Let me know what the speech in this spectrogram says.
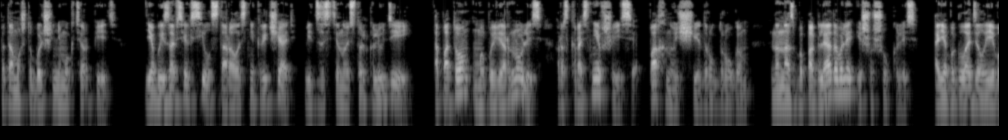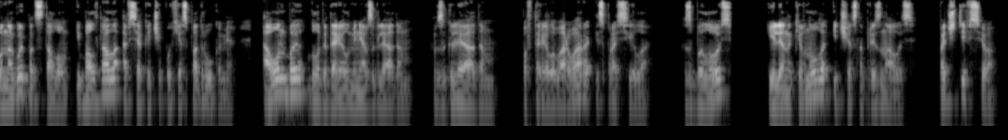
потому что больше не мог терпеть. Я бы изо всех сил старалась не кричать, ведь за стеной столько людей. А потом мы бы вернулись, раскрасневшиеся, пахнущие друг другом. На нас бы поглядывали и шушукались. А я бы гладила его ногой под столом и болтала о всякой чепухе с подругами. А он бы благодарил меня взглядом. «Взглядом», — повторила Варвара и спросила. «Сбылось?» Елена кивнула и честно призналась. «Почти все».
